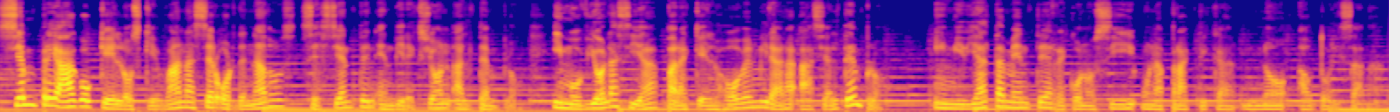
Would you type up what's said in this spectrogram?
Siempre hago que los que van a ser ordenados se sienten en dirección al templo. Y movió la silla para que el joven mirara hacia el templo. Inmediatamente reconocí una práctica no autorizada.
